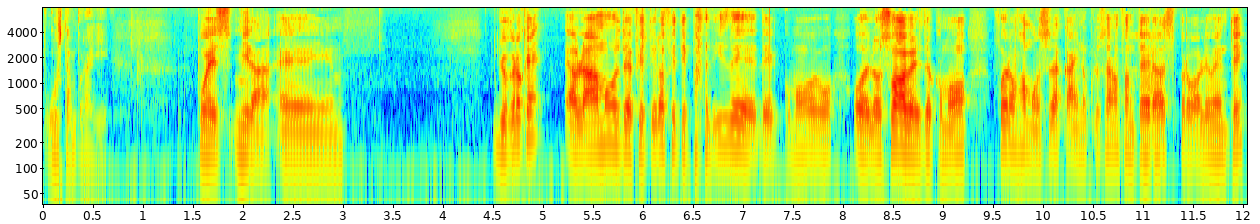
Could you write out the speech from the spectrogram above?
gustan por allí? Pues mira, eh, yo creo que hablábamos de Fitilo Fitipaldis, de, de cómo, o de los suaves, de cómo fueron famosos acá y no cruzaron fronteras probablemente.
